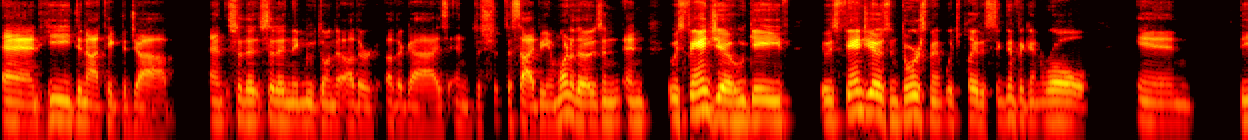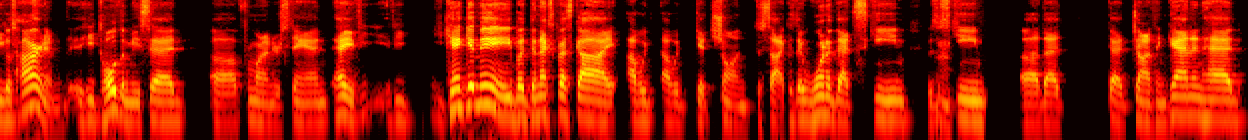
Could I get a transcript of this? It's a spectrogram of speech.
and he did not take the job. And so that so then they moved on to other other guys, and Desai being one of those. And and it was Fangio who gave it was Fangio's endorsement, which played a significant role in the Eagles hiring him. He told them, he said, uh, from what I understand, hey, if you, if you you can't get me, but the next best guy, I would I would get Sean Desai because they wanted that scheme. It was a mm. scheme uh, that that Jonathan Gannon had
